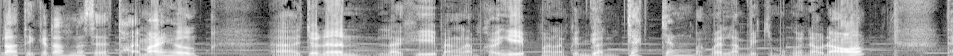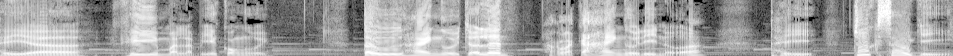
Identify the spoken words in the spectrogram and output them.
Đó thì cái đó nó sẽ thoải mái hơn. À, cho nên là khi bạn làm khởi nghiệp bạn làm kinh doanh chắc chắn bạn phải làm việc cho một người nào đó. Thì uh, khi mà làm việc với con người từ hai người trở lên hoặc là cả hai người đi nữa thì trước sau gì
